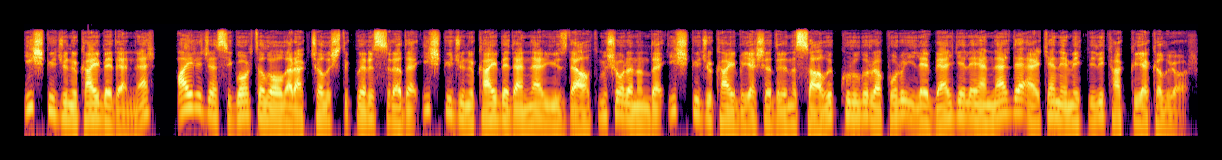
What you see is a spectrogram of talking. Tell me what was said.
İş gücünü kaybedenler, ayrıca sigortalı olarak çalıştıkları sırada iş gücünü kaybedenler %60 oranında iş gücü kaybı yaşadığını Sağlık Kurulu raporu ile belgeleyenler de erken emeklilik hakkı yakalıyor.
